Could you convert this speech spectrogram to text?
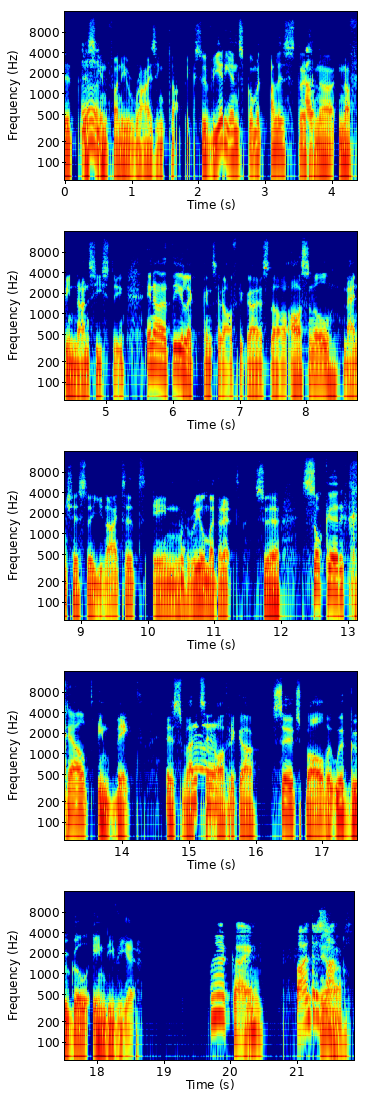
Dit is mm. een van die rising topics. So weer eens kom dit alles terug Al- na na finansies toe. En dan natuurlik in Suid-Afrika is daar Arsenal, Manchester United en Real Madrid. So sokker, geld en bet is wat Suid-Afrika search behalwe ook Google en die weer. Okay. Baie interessant.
